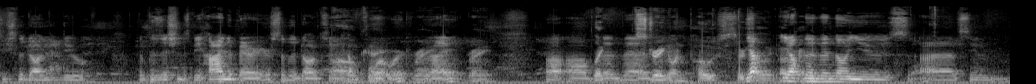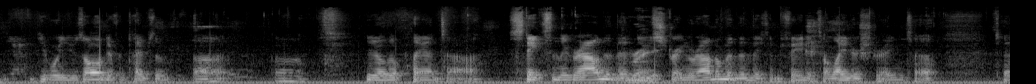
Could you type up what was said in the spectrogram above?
teach the dog to do the positions behind the barrier, so the dog can't Oh, come okay. forward, Right. right? Right. Uh, um, Like then, string on posts or Yep, something? yep. Okay. And then they'll use. Uh, I've seen people use all different types of. Uh, uh, you know, they'll plant uh, stakes in the ground and then Right. use string around them, and then they can fade it to lighter string to to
